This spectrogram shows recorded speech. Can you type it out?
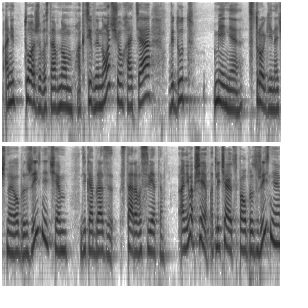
они тоже в основном активны ночью, хотя ведут менее строгий ночной образ жизни, чем дикобразы Старого Света. Они вообще отличаются по образу жизни.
